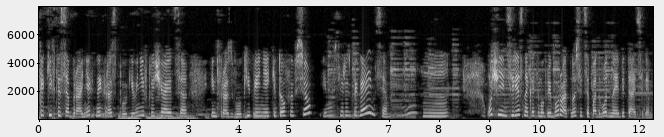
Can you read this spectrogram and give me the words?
каких-то собраниях на их распугивании включаются инфразвуки, пение китов и все, и мы все разбегаемся. Очень интересно к этому прибору относятся подводные обитатели.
